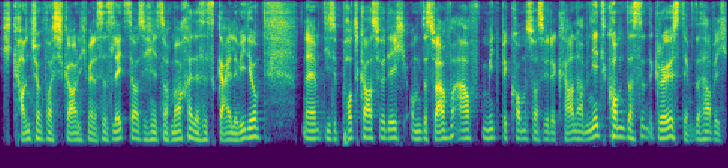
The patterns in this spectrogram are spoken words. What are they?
Ich kann schon fast gar nicht mehr. Das ist das Letzte, was ich jetzt noch mache. Das ist das geile Video. Äh, diese Podcast für dich, um dass du auch, auch mitbekommst, was wir getan haben. Jetzt kommt das Größte. Das habe ich.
